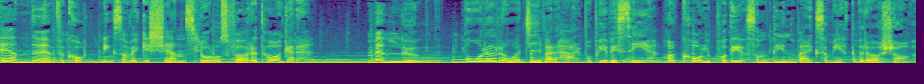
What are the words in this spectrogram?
Ännu en förkortning som väcker känslor hos företagare. Men lugn, våra rådgivare här på PWC har koll på det som din verksamhet berörs av.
